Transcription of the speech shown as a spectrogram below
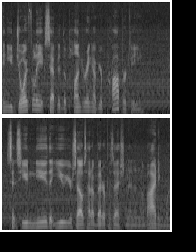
and you joyfully accepted the plundering of your property, since you knew that you yourselves had a better possession and an abiding one.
